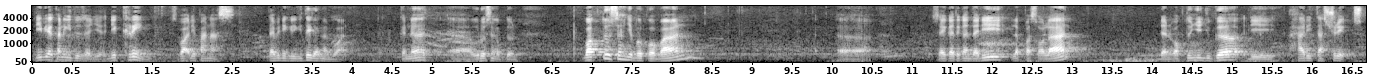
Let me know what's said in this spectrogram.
dibiarkan gitu saja. Dia kering sebab dia panas. Tapi negeri kita jangan buat. Kena uh, urus dengan betul waktu sahnya berkorban uh, saya katakan tadi lepas solat dan waktunya juga di hari tasyrik 10,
